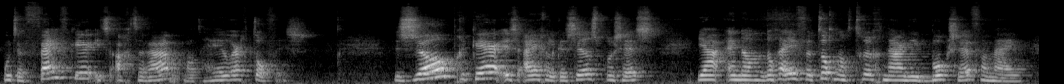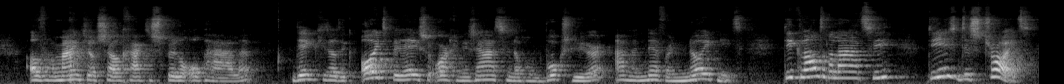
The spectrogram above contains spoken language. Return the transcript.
moet er vijf keer iets achteraan wat heel erg tof is. Zo precair is eigenlijk een salesproces. Ja, en dan nog even toch nog terug naar die box hè, van mij. Over een maandje of zo ga ik de spullen ophalen. Denk je dat ik ooit bij deze organisatie nog een box huur? aan me never, nooit niet. Die klantrelatie, die is destroyed.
